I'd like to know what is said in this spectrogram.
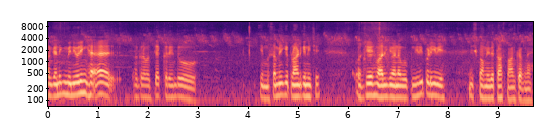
ऑर्गेनिक मैन्योरिंग है, अगर आप चेक करें तो ये मौसमी के प्लांट के नीचे, और ये हमारी जो है ना वो पनीरी पड़ी हुई है। जिसको हमने इधर ट्रांसप्लांट करना है।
